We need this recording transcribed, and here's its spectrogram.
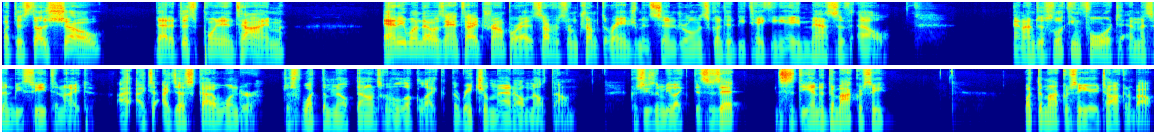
but this does show that at this point in time, anyone that was anti-Trump or has suffers from Trump derangement syndrome is going to be taking a massive L. And I'm just looking forward to MSNBC tonight. I, I, I just gotta wonder just what the meltdown is going to look like, the Rachel Maddow meltdown, because she's going to be like, "This is it. This is the end of democracy." What democracy are you talking about?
